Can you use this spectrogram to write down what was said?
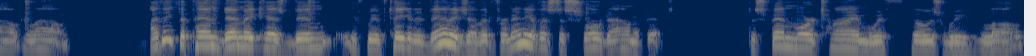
out loud. I think the pandemic has been, if we've taken advantage of it, for many of us to slow down a bit to spend more time with those we love,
